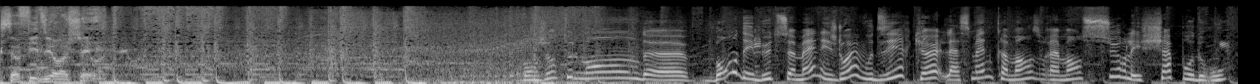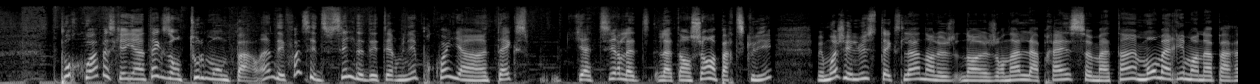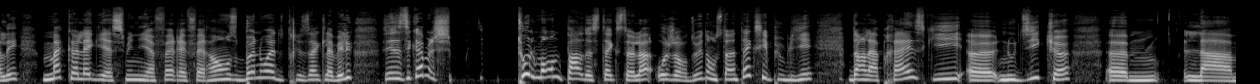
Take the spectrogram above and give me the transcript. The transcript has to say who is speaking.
Speaker 1: Sophie Durocher.
Speaker 2: Bonjour tout le monde, Euh, bon début de semaine et je dois vous dire que la semaine commence vraiment sur les chapeaux de roue. Pourquoi? Parce qu'il y a un texte dont tout le monde parle. hein. Des fois, c'est difficile de déterminer pourquoi il y a un texte qui attire la- l'attention en particulier. Mais moi, j'ai lu ce texte-là dans le, journal La Presse ce matin. Mon mari m'en a parlé. Ma collègue Yasmine y a fait référence. Benoît Dutrisac l'avait lu. C'est comme... tout le monde parle de ce texte-là aujourd'hui. Donc, c'est un texte qui est publié dans la presse qui euh, nous dit que euh, la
